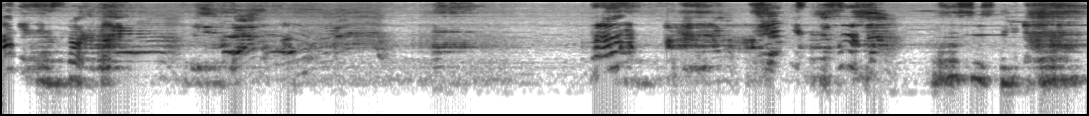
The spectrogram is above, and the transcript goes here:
I'll get this started. This is the end.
